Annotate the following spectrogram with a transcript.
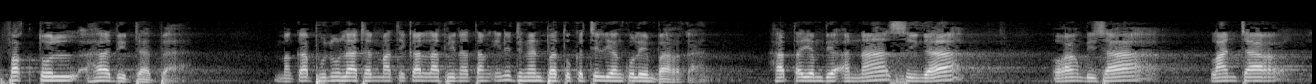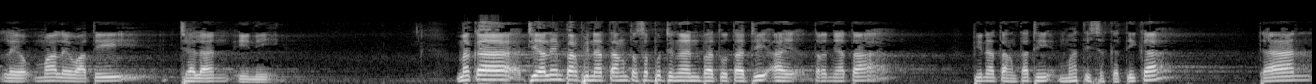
faktul hadidaba. Maka bunuhlah dan matikanlah binatang ini dengan batu kecil yang kulemparkan. Hatta dia anas sehingga orang bisa lancar melewati jalan ini. Maka dia lempar binatang tersebut dengan batu tadi, ternyata binatang tadi mati seketika dan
